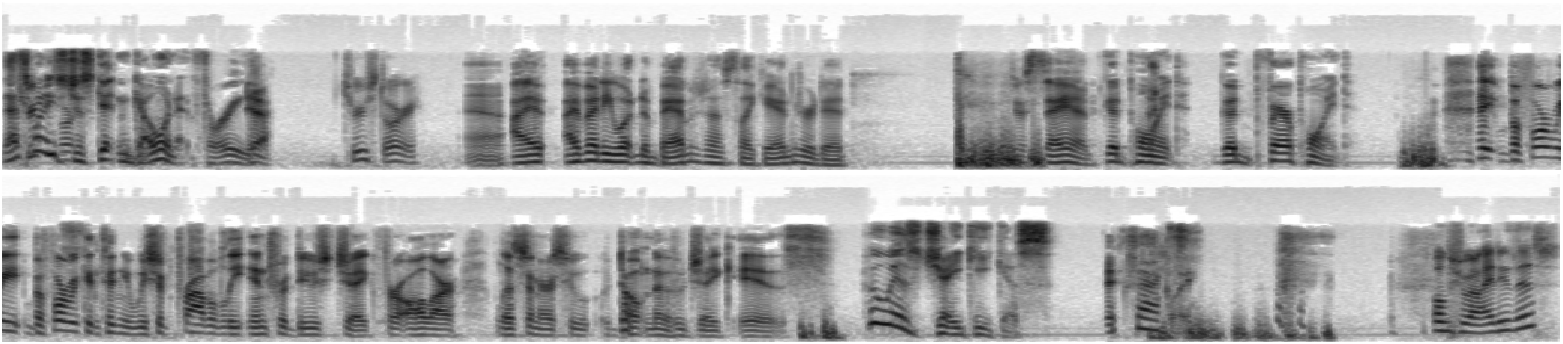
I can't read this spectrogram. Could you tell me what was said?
that's when he's just getting going at three. Yeah. True story. Yeah. I, I bet he wouldn't abandon us like Andrew did. Just saying. Good point. Good, fair point. Hey, before we before we continue, we should probably introduce Jake for all our listeners who who don't know who Jake is. Who is Jake Ekus? Exactly. Oh, should I do this?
